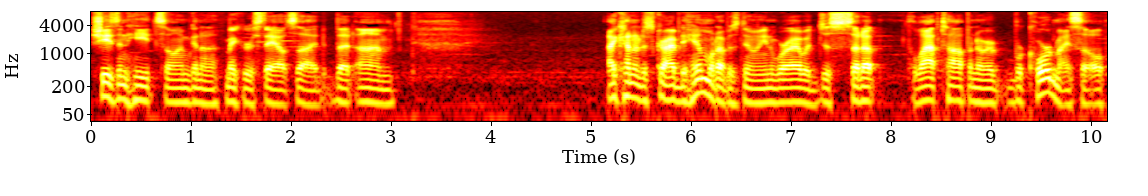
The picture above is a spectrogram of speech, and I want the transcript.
she's in heat, so I'm gonna make her stay outside. But um, I kind of described to him what I was doing, where I would just set up the laptop and record myself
